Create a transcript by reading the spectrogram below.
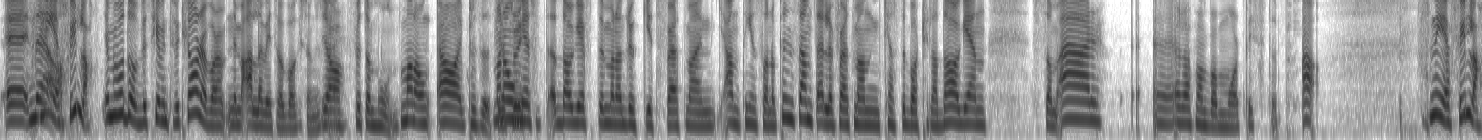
Eh, Snefylla. Ja men vadå, ska vi inte förklara vad de, nej men alla vet vad bakisångest Ja. är, förutom hon. Man ja precis. Man Jag har ångest dag efter man har druckit för att man antingen sa något pinsamt eller för att man kastar bort hela dagen som är... Eller att man bara mår piss typ. Ja. Snefylla.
